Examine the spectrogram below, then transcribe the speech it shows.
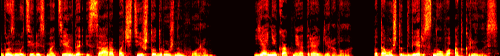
возмутились Матильда и Сара почти что дружным хором. Я никак не отреагировала, потому что дверь снова открылась.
